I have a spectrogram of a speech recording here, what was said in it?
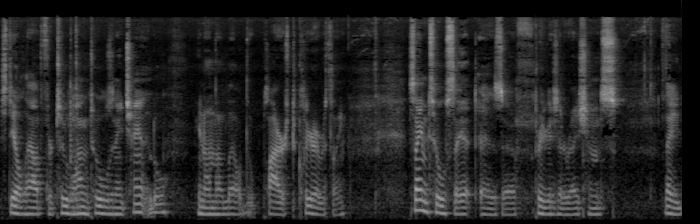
Still allowed for two long tools in each handle. You know, and allowed the pliers to clear everything. Same tool set as uh, previous iterations. They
